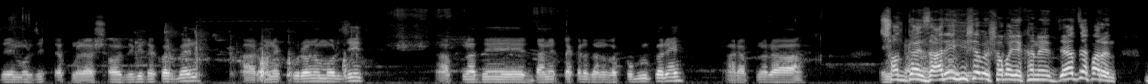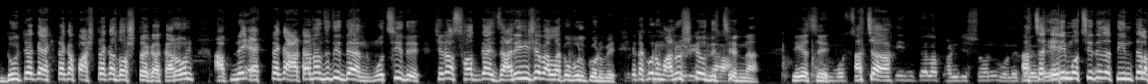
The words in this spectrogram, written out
যে এই মসজিদটা আপনারা সহযোগিতা করবেন আর অনেক পুরনো মসজিদ আপনাদের দানের টাকাটা জানালা কবুল করে আর আপনারা সদগায় জারি হিসেবে সবাই এখানে যা যা পারেন দুই টাকা এক টাকা পাঁচ টাকা দশ টাকা। কারণ আপনি এক টাকা আটানা যদি দেন মসজিদে সেটা সদগায় জারি হিসেবে আল্লাহ কবুল করবে। এটা কোনো মানুষকেও দিচ্ছেন না। ঠিক আছে? আচ্ছা। আচ্ছা এই মসজিদে যে তিনতলা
